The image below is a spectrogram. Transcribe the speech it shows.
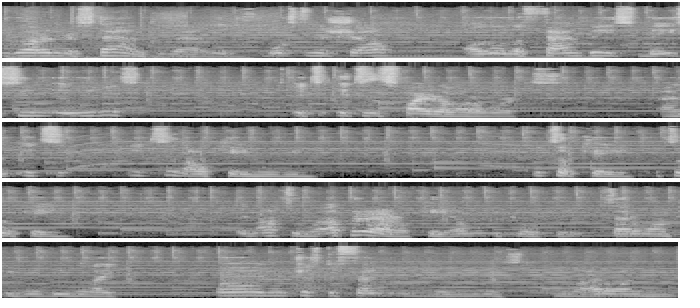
you gotta understand that it's Ghost in the Shell. Although the fan base may seem elitist, it's it's inspired a lot of works, and it's it's an okay movie. It's okay. It's okay. And not too much. I'll put it at okay. I want it to okay because I don't want people being like, "Oh, you're just defending the elitist." You know, I don't want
